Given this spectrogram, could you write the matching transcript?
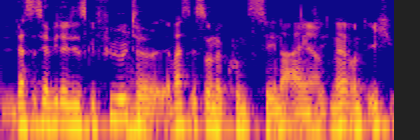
das ist ja wieder dieses Gefühlte, mhm. was ist so eine Kunstszene eigentlich, ja. ne? Und ich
